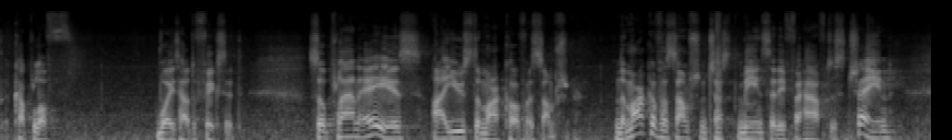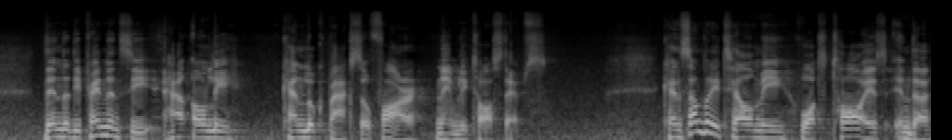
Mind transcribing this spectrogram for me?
a couple of ways how to fix it. So plan A is I use the Markov assumption. And the Markov assumption just means that if I have this chain, then the dependency only can look back so far, namely tau steps. Can somebody tell me what tau is in the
